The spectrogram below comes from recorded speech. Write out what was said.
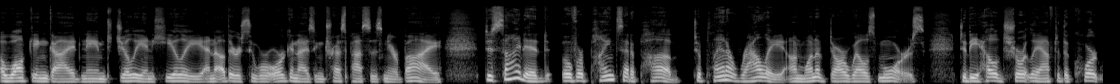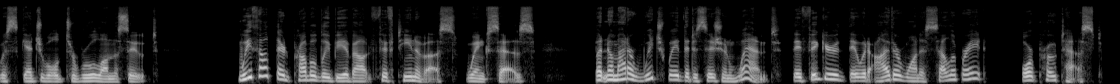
a walking guide named Jillian Healy and others who were organizing trespasses nearby, decided, over pints at a pub, to plan a rally on one of Darwall's moors, to be held shortly after the court was scheduled to rule on the suit. We thought there'd probably be about 15 of us, Winks says. But no matter which way the decision went, they figured they would either want to celebrate or protest.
